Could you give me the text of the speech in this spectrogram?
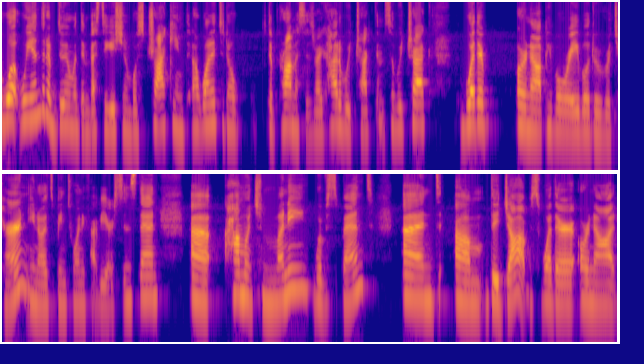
what we ended up doing with the investigation was tracking. I wanted to know the promises, right? How do we track them? So we track whether or not people were able to return. You know, it's been 25 years since then. Uh, how much money we've spent, and um, the jobs, whether or not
